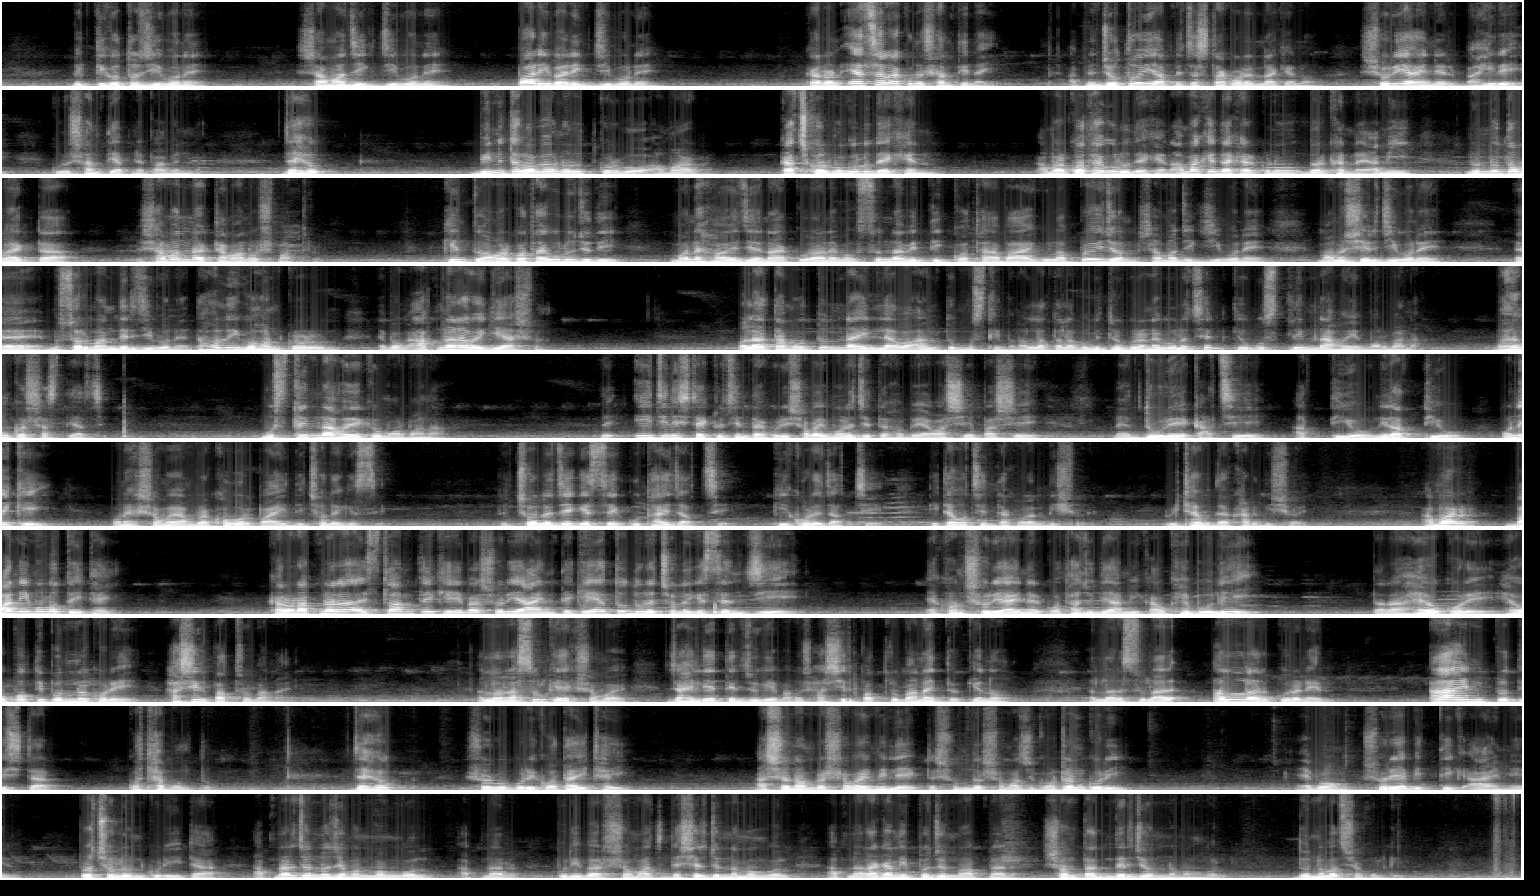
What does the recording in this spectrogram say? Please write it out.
ব্যক্তিগত জীবনে, সামাজিক জীবনে, পারিবারিক জীবনে, কারণ এছাড়া কোনো শান্তি নাই। আপনি যতই আপনি চেষ্টা করেন না কেন সরিয়া আইনের বাহিরে কোনো শান্তি আপনি পাবেন না। যাই হোক, বিনীতভাবে অনুরোধ করব, আমার কাজকর্মগুলো দেখেন আমার কথাগুলো দেখেন, আমাকে দেখার কোনো দরকার নাই। আমি ন্যূনতম একটা, সামান্য একটা মানুষ মাত্র। কিন্তু আমার কথাগুলো যদি মনে হয় যে না, কোরআন এবং সুন্নাভিত্তিক কথা বা এগুলা প্রয়োজন সামাজিক জীবনে, মানুষের জীবনে হ্যাঁ মুসলমানদের জীবনে, তাহলেই গ্রহণ করুন এবং আপনারাও এগিয়ে আসুন। ওলা তামুতুন্না ইল্লা ওয়া আংতুম মুসলিমন। আল্লাহ তালা পবিত্র কোরআনে বলেছেন, কেউ মুসলিম না হয়ে মরবানা ভয়ঙ্কর শাস্তি আছে। মুসলিম না হয়ে কেউ মরবা না। তো এই জিনিসটা একটু চিন্তা করি, সবাই মরে যেতে হবে আশেপাশে দূরে, কাছে, আত্মীয়, নিরাত্মীয়, অনেকেই অনেক সময় আমরা খবর পাই যে চলে গেছে। তো চলে যে গেছে, কোথায় যাচ্ছে, কি করে যাচ্ছে, এটাও চিন্তা করার বিষয় ওইটাও দেখার বিষয়। আমার বাণী মূলত এটাই। কারণ আপনারা ইসলাম থেকে বা শরিয়া আইন থেকে এত দূরে চলে গেছেন যে, এখন শরিয়া আইনের কথা যদি আমি কাউকে বলি তারা হেও করে, হেও প্রতিপন্ন করে হাসির পাত্র বানায়। আল্লাহ রাসুলকে এক সময় জাহিলিয়াতের যুগে মানুষ হাসির পাত্র বানাইতো, কেন? আল্লাহ রাসুল আল্লাহর কোরআনের আইন প্রতিষ্ঠার কথা বলতো। যাই হোক সর্বোপরি কথা এটাই। আসুন আমরা সবাই মিলে একটা সুন্দর সমাজ গঠন করি এবং শরিয়া ভিত্তিক আইনের প্রচলন করি। এটা আপনার জন্য যেমন মঙ্গল, আপনার পরিবার সমাজ দেশের জন্য মঙ্গল। আপনার আগামী প্রজন্ম আপনার সন্তানদের জন্য মঙ্গল। ধন্যবাদ সকলকে।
